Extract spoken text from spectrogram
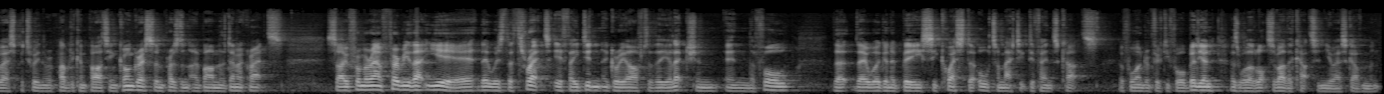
US between the Republican Party in Congress and President Obama and the Democrats. So from around February that year, there was the threat, if they didn't agree after the election in the fall, that there were going to be sequester automatic defence cuts of 454 billion, as well as lots of other cuts in US government.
